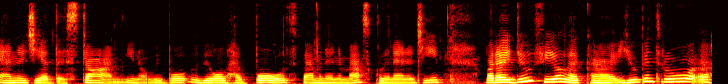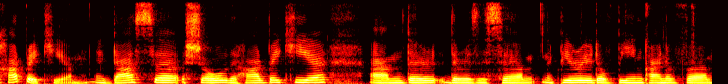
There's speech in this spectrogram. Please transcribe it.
energy at this time. You know, we both we all have both feminine and masculine energy, but I do feel like uh, you've been through a heartbreak here. It does uh, show the heartbreak here. Um, there there is this um, period of being kind of uh,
